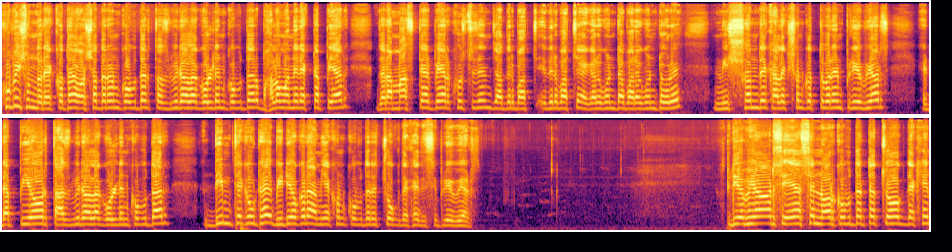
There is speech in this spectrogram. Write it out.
খুবই সুন্দর, এক কথায় অসাধারণ কবুতর তসবিরওয়ালা গোল্ডেন কবুতর, ভালো মানের একটা পেয়ার যারা মাস্টার পেয়ার খুঁজতেছেন, যাদের বাচ্চা, এদের বাচ্চা এগারো ঘণ্টা, বারো ঘণ্টা করে নিঃসন্দেহে কালেকশন করতে পারেন, প্রিয় ভিউয়ার্স এটা পিওর তাসবিরওয়ালা গোল্ডেন কবুতর। ডিম থেকে উঠায় ভিডিও করে আমি এখন কবুতরের চোখ দেখাই দিচ্ছি, প্রিয় ভিয়ার্স প্রিয় ভিয়ার্স এ আছে নর কবুতরটার চোখ, দেখেন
